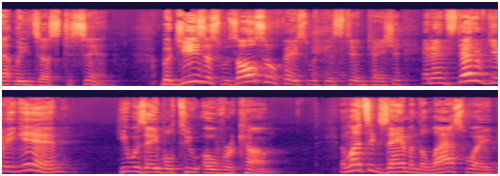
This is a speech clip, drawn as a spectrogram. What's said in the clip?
That leads us to sin. But Jesus was also faced with this temptation, and instead of giving in, he was able to overcome. And let's examine the last way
